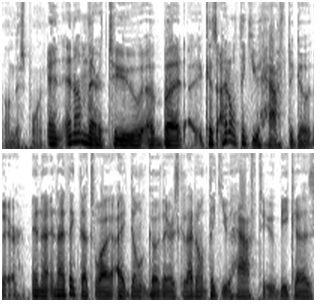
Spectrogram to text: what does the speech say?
on this point. And and I'm there too, uh, but because uh, I don't think you have to go there, and uh, and I think that's why I don't go there is because I don't think you have to because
